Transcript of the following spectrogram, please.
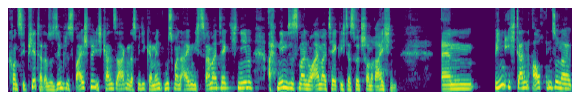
konzipiert hat. Also simples Beispiel. Ich kann sagen, das Medikament muss man eigentlich zweimal täglich nehmen. Ach, nehmen Sie es mal nur einmal täglich, das wird schon reichen. Ähm, bin ich dann auch in so einer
